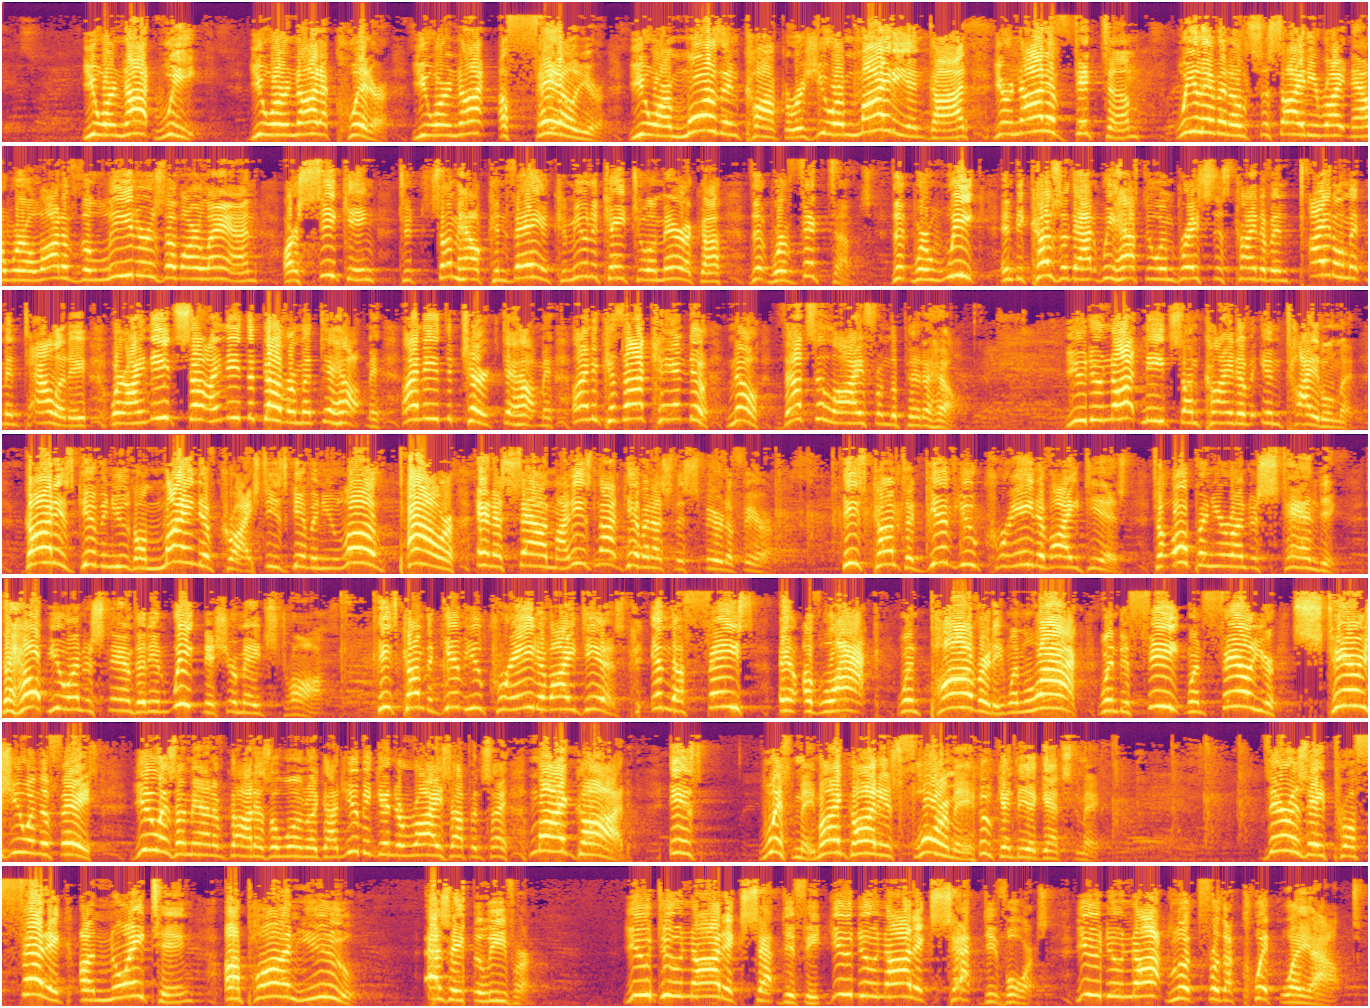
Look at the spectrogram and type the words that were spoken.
You are not weak. You are not a quitter. You are not a failure. You are more than conquerors. You are mighty in God. You're not a victim. We live in a society right now where a lot of the leaders of our land are seeking to somehow convey and communicate to America that we're victims, that we're weak. And because of that, we have to embrace this kind of entitlement mentality where I need so, I need the government to help me. I need the church to help me. I need, cause I can't do it. No, that's a lie from the pit of hell. You do not need some kind of entitlement. God has given you the mind of Christ. He's given you love, power, and a sound mind. He's not given us the spirit of fear. He's come to give you creative ideas, to open your understanding, to help you understand that in weakness you're made strong. He's come to give you creative ideas in the face of lack, when poverty, when lack, when defeat, when failure stares you in the face. You, as a man of God, as a woman of God, you begin to rise up and say, My God is with me. My God is for me. Who can be against me? There is a prophetic anointing upon you as a believer. You do not accept defeat. You do not accept divorce. You do not look for the quick way out.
